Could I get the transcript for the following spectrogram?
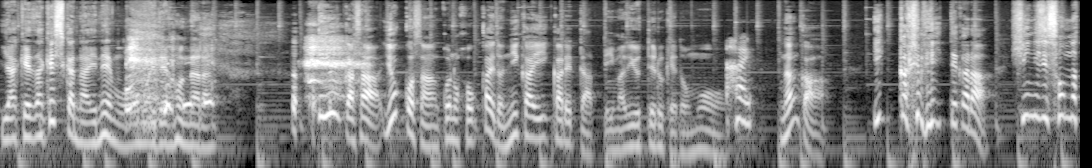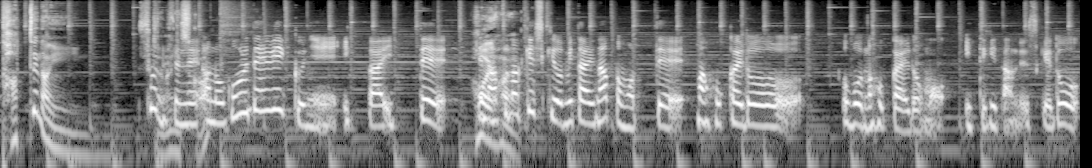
焼け酒しかないね、もう思い出ほんなら。っていうかさ、よっこさん、この北海道2回行かれたって今言ってるけども、はい。なんか、1回目行ってから、日にちそんな経ってないんそうですね。あの、ゴールデンウィークに一回行って、はいはいで夏の景色を見たいなと思って、まあ、北海道、お盆の北海道も行ってきたんですけど、はい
